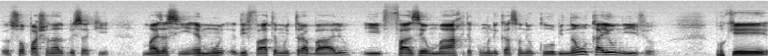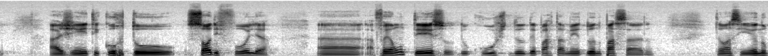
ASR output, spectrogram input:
Eu sou apaixonado por isso aqui. Mas, assim, é muito, de fato é muito trabalho e fazer o marketing, a comunicação de um clube. Não caiu o nível, porque a gente cortou só de folha, ah, foi a um terço do custo do departamento do ano passado. Então, assim, eu não,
